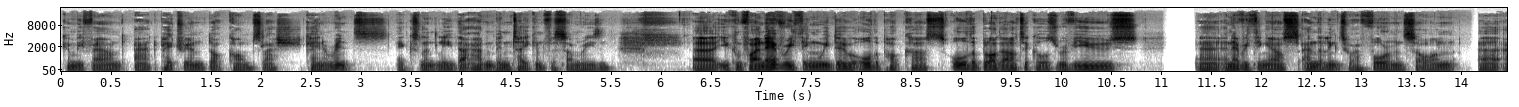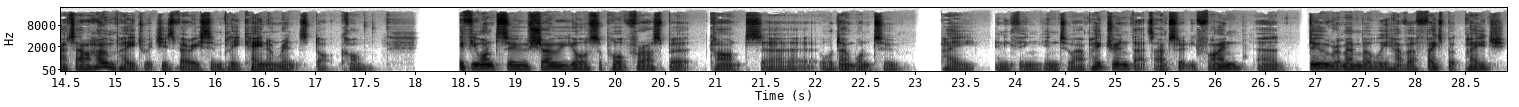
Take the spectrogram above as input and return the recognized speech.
can be found at patreon.com slash Rinse. Excellently. That hadn't been taken for some reason. Uh, you can find everything we do, all the podcasts, all the blog articles, reviews, uh, and everything else, and the link to our forum and so on uh, at our homepage, which is very simply caneandrinse.com. If you want to show your support for us but can't uh, or don't want to pay anything into our Patreon, that's absolutely fine. Uh, do remember we have a Facebook page,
